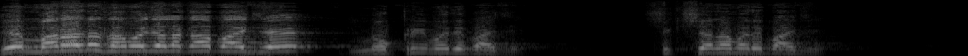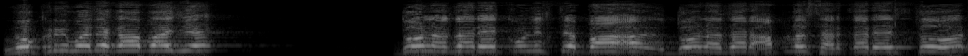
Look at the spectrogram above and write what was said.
हे मराठा समाजाला का पाहिजे? नोकरीमध्ये पाहिजे. शिक्षणामध्ये पाहिजे. नोकरीमध्ये का पाहिजे? दोन हजार एकोणीस ते दोन हजार आपलं सरकार येतोवर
